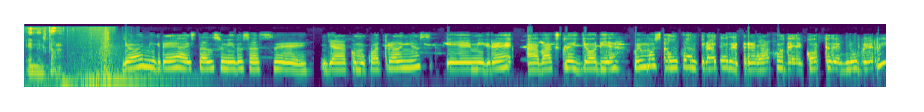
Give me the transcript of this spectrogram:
en el campo. Yo emigré a Estados Unidos hace ya como cuatro años y emigré a Baxley, Georgia. Fuimos a un contrato de trabajo de corte de Blueberry.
